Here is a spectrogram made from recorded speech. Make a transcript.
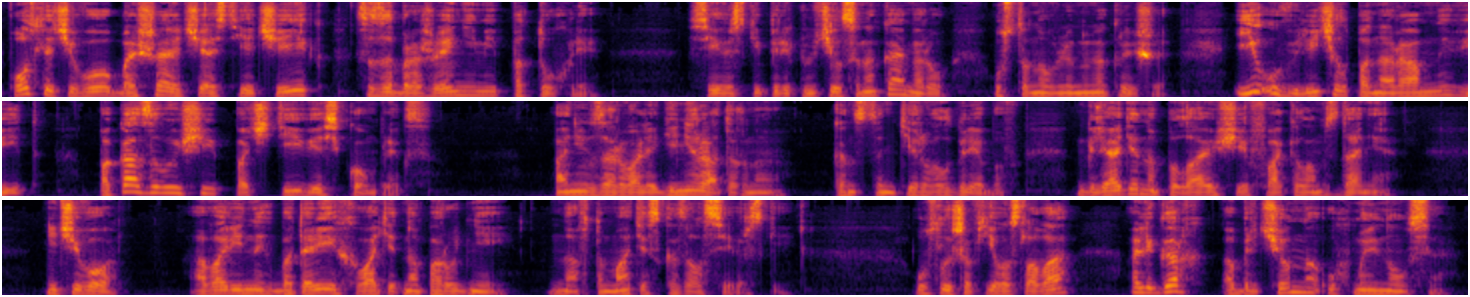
после чего большая часть ячеек с изображениями потухли. Северский переключился на камеру, установленную на крыше, и увеличил панорамный вид, показывающий почти весь комплекс. Они взорвали генераторную, констатировал Глебов, глядя на пылающие факелом здания. Ничего, аварийных батарей хватит на пару дней, на автомате сказал Северский. Услышав его слова, олигарх обреченно ухмыльнулся.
